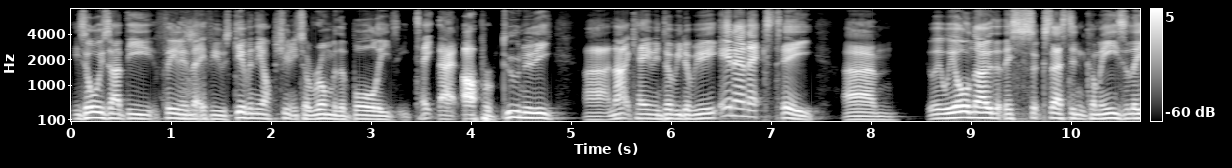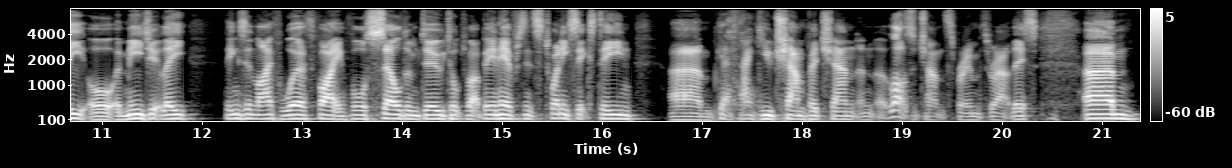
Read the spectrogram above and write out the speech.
he's always had the feeling that if he was given the opportunity to run with the ball, he'd, he'd take that opportunity. Uh, and that came in WWE in NXT. Um, we, we all know that this success didn't come easily or immediately. Things in life worth fighting for seldom do. He talked about being here since 2016. Um, get a thank you, Ciampa chant, and lots of chants for him throughout this. Um,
